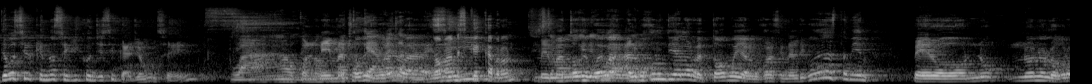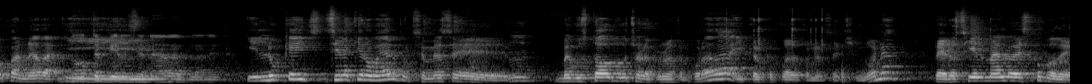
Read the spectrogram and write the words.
Debo decir que no seguí con Jessica Jones, ¿eh? Wow, con lo Me mató de hueva. No mames, qué cabrón. me mató de hueva. A lo mejor un día la retomo y a lo mejor al final digo, ah, está bien. Pero no, no lo logró para nada. No y, te pierdes de nada, la neta. Y Luke Cage sí la quiero ver porque se me hace. Me gustó mucho la primera temporada y creo que puede ponerse chingona. Pero sí, el malo es como de.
